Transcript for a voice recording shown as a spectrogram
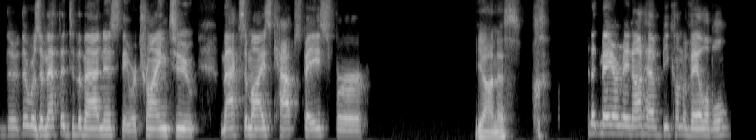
there, there was a method to the madness. They were trying to maximize cap space for Giannis. that may or may not have become available.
